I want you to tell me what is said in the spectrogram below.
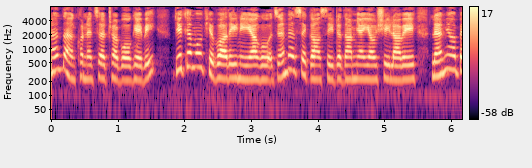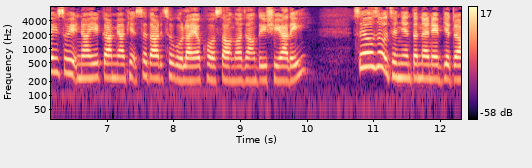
နက်တန်9ချက်ထွက်ပေါ်ခဲ့ပြီးပြစ်ခတ်မှုဖြစ်ပွားသည့်နေရာကိုအကြမ်းဖက်စစ်ကောင်စီတပ်သားများရောက်ရှိလာပြီးလမ်းများပိတ်ဆို့၍နာရီကားများဖြင့်စစ်သားတချို့ကိုလာရောက်ခေါ်ဆောင်သွားကြောင်းသိရှိရသည်ဆဲလ်စုချင်းချင်းတနက်နဲ့ပြစ်တာ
